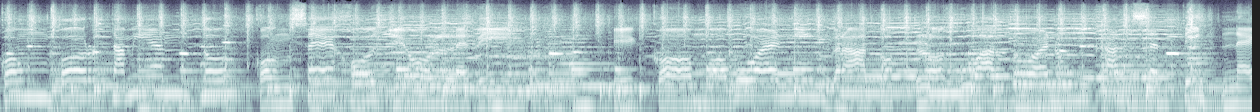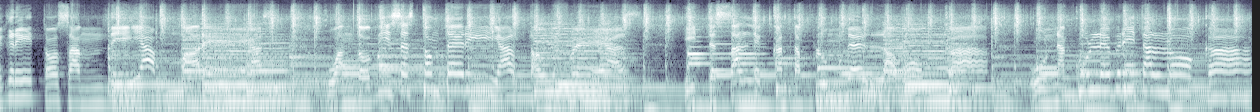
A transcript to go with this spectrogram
comportamiento consejos yo le di y como buen ingrato los guardo en un calcetín negrito sandía mareas cuando dices tonterías tan feas y te sale cataplum de la boca una culebrita loca.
